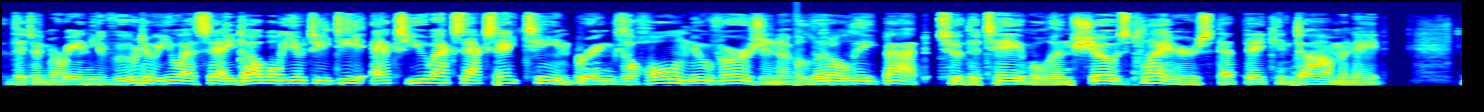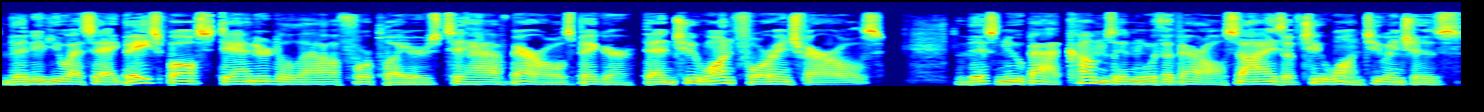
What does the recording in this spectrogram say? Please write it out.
The DeMarini Voodoo USA WTD XUXX18 brings a whole new version of a Little League bat to the table and shows players that they can dominate. The new USA Baseball standard allow for players to have barrels bigger than two 1-4-inch barrels. This new bat comes in with a barrel size of 2-1-2 inches,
